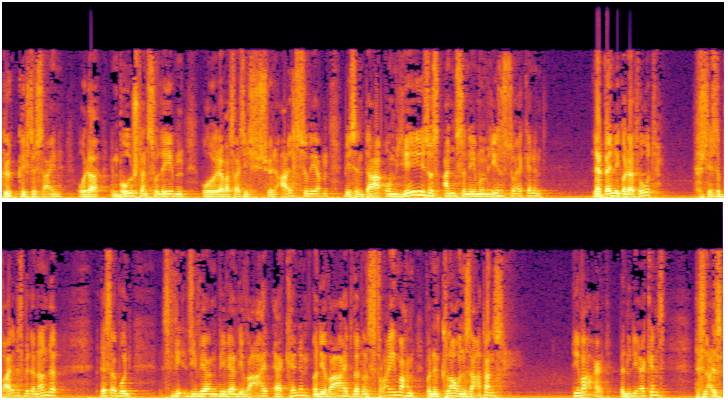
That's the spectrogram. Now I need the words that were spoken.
glücklich zu sein oder im Wohlstand zu leben oder was weiß ich, schön alt zu werden. Wir sind da, um Jesus anzunehmen, um Jesus zu erkennen. Lebendig oder tot. Verstehst du beides miteinander? Deshalb, und sie werden, wir werden die Wahrheit erkennen und die Wahrheit wird uns frei machen von den Klauen Satans. Die Wahrheit, wenn du die erkennst. Das sind alles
